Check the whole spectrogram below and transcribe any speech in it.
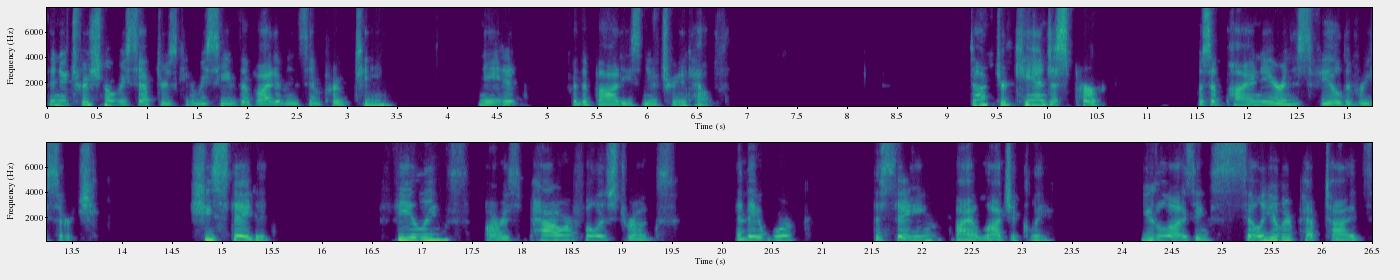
the nutritional receptors can receive the vitamins and protein needed for the body's nutrient health. Dr. Candace Pert was a pioneer in this field of research. She stated, feelings are as powerful as drugs, and they work the same biologically, utilizing cellular peptides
